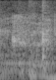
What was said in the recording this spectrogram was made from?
I could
